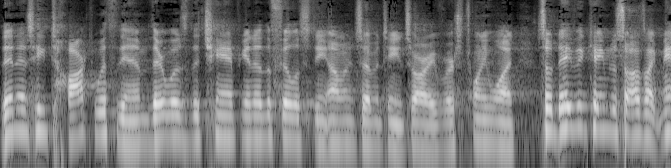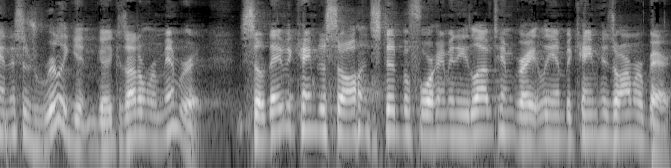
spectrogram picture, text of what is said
Then, as he talked with them, there was the champion of the Philistine. I'm in 17, sorry, verse 21. So David came to Saul. I was like, man, this is really getting good because I don't remember it. So David came to Saul and stood before him, and he loved him greatly and became his armor bearer.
